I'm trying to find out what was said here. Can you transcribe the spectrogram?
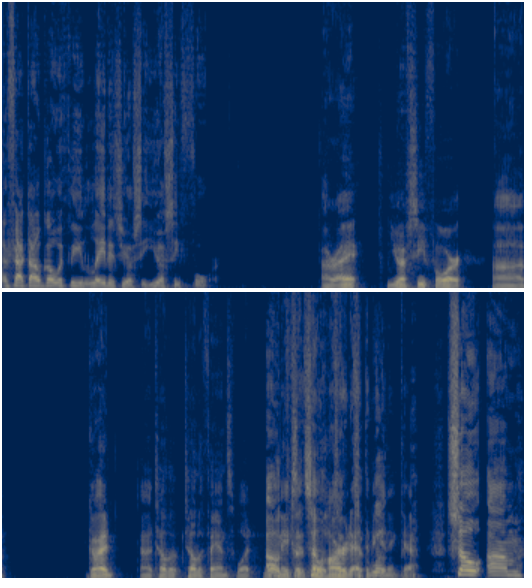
in fact I'll go with the latest UFC, UFC four. All right. UFC 4. Uh Go ahead. Uh, tell the tell the fans what what Oh, makes t- it so tell- hard tell- at the well, beginning. yeah. So um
